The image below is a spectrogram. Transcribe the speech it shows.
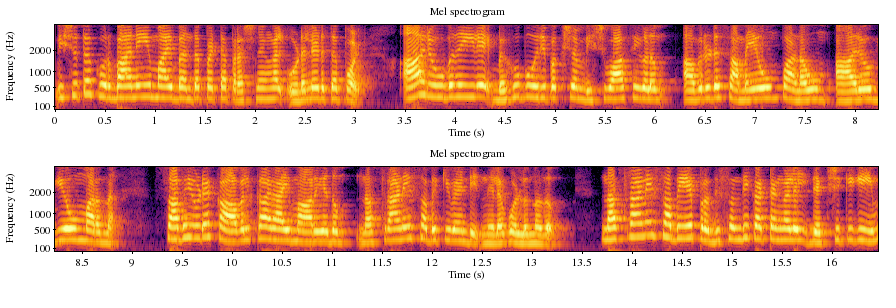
വിശുദ്ധ കുർബാനയുമായി ബന്ധപ്പെട്ട പ്രശ്നങ്ങൾ ഉടലെടുത്തപ്പോൾ ആ രൂപതയിലെ ബഹുഭൂരിപക്ഷം വിശ്വാസികളും അവരുടെ സമയവും പണവും ആരോഗ്യവും മറന്ന് സഭയുടെ കാവൽക്കാരായി മാറിയതും നസ്രാണി സഭയ്ക്ക് വേണ്ടി നിലകൊള്ളുന്നതും. നസ്രാണി സഭയെ പ്രതിസന്ധി ഘട്ടങ്ങളിൽ രക്ഷിക്കുകയും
